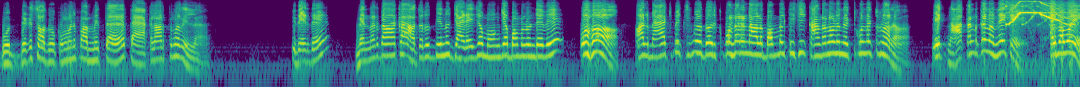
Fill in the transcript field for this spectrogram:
బుద్ధికి చదువుకోమని పంపిస్తే పేకలాడుతున్నారు వీళ్ళు ఇదేంటిది? నిన్నటి దాకా అతరుద్దీన్ జడేజా మోంగ్జా బొమ్మలు ఉండేవి. ఓహో! వాళ్ళు మ్యాచ్ ఫిక్సింగ్లో దొరికిపోన్నారని వాళ్ళ బొమ్మలు తీసి కండలో నెట్టుకున్నట్టున్నారు. మీకు నా నేటి అయ్యి బాబాయ్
